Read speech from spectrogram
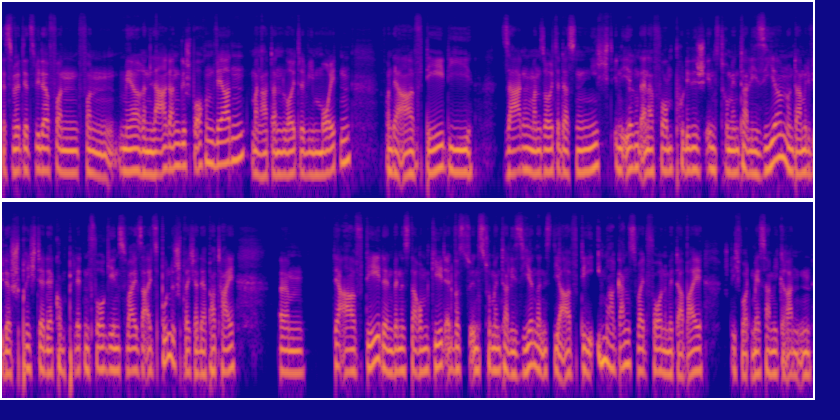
es wird jetzt wieder von, von mehreren Lagern gesprochen werden. Man hat dann Leute wie Meuthen von der AfD, die sagen, man sollte das nicht in irgendeiner Form politisch instrumentalisieren und damit widerspricht er der kompletten Vorgehensweise als Bundessprecher der Partei ähm, der AfD, denn wenn es darum geht, etwas zu instrumentalisieren, dann ist die AfD immer ganz weit vorne mit dabei. Stichwort Messermigranten,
